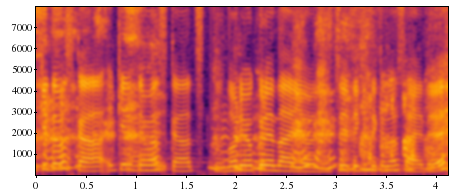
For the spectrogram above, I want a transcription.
いけてますか？いけてますか？ちょっと乗り遅れないようについてきてくださいね。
